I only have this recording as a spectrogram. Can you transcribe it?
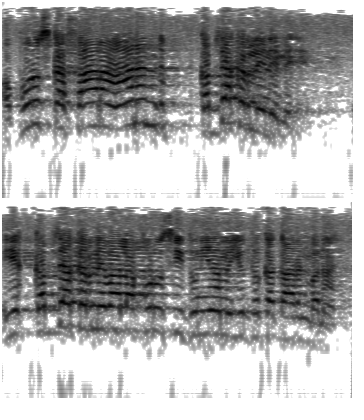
और पुरुष का सारा आनंद कब्जा कर लेने में है। ये कब्जा करने वाला पुरुष ही दुनिया में युद्ध का कारण बना है।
